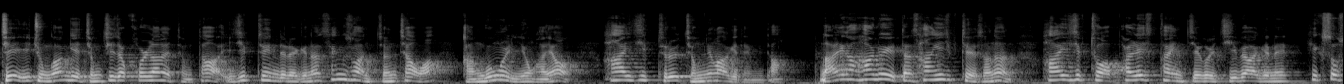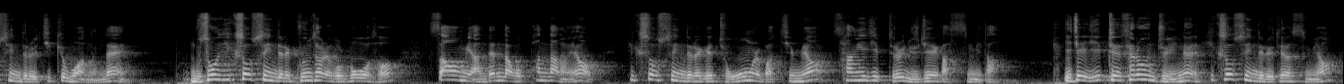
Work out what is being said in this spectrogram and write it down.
제2중간기의 정치적 혼란을 틈타 이집트인들에게는 생소한 전차와 강궁을 이용하여 하이집트를 점령하게 됩니다. 나일강 하류에 있던 상이집트에서는 하이집트와 팔레스타인 지역을 지배하게 된 힉소스인들을 지켜보았는데 무서운 힉소스인들의 군사력을 보고서 싸움이 안 된다고 판단하여 힉소스인들에게 조공을 바치며 상이집트를 유지해 갔습니다. 이제 이집트의 새로운 주인은 힉소스인들이 되었으며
